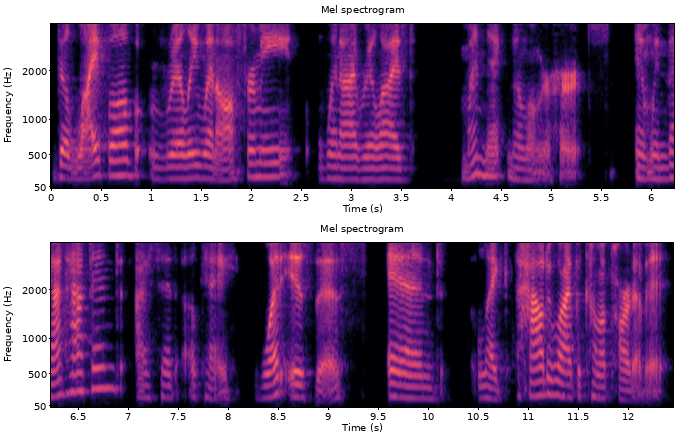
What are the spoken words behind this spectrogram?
the light bulb really went off for me when I realized my neck no longer hurts. And when that happened, I said, okay, what is this? And like, how do I become a part of it?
